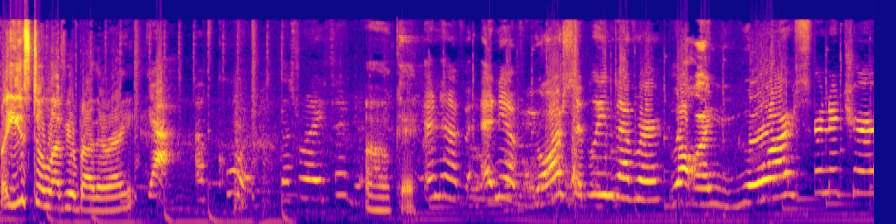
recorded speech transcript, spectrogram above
But you still love your brother, right? Yeah, of course. Oh, okay. And have any of your siblings ever wrote on your furniture?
